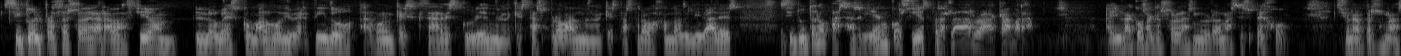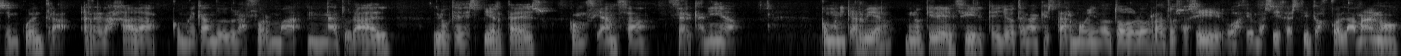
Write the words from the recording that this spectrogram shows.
si tú el proceso de grabación lo ves como algo divertido, algo en el que estás descubriendo, en el que estás probando, en el que estás trabajando habilidades, si tú te lo pasas bien, consigues trasladarlo a la cámara. Hay una cosa que son las neuronas espejo. Si una persona se encuentra relajada, comunicando de una forma natural, lo que despierta es confianza, cercanía. Comunicar bien no quiere decir que yo tenga que estar moviendo todos los ratos así o haciendo así gestitos con la mano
